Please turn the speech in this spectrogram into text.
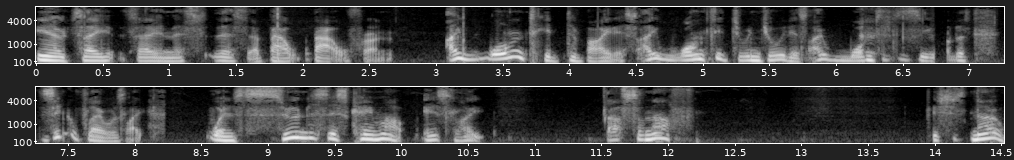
you know, say, saying this this about Battlefront. I wanted to buy this. I wanted to enjoy this. I wanted to see what the single player was like. When as soon as this came up, it's like that's enough. It's just no.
